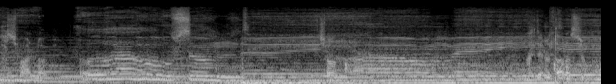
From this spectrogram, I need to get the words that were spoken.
하지 말라고. Oh, 전 그대로 따랐을 겁니다.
